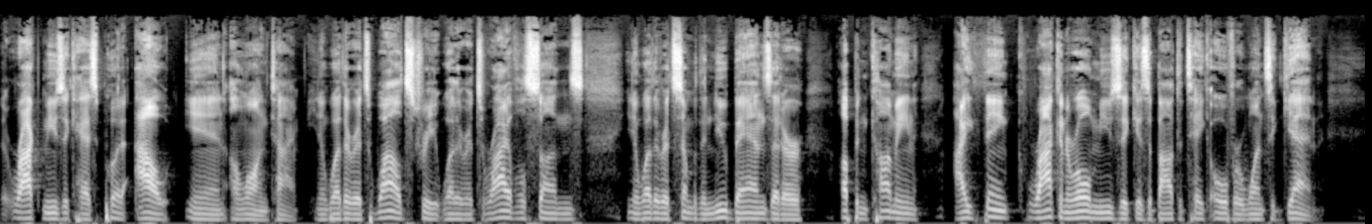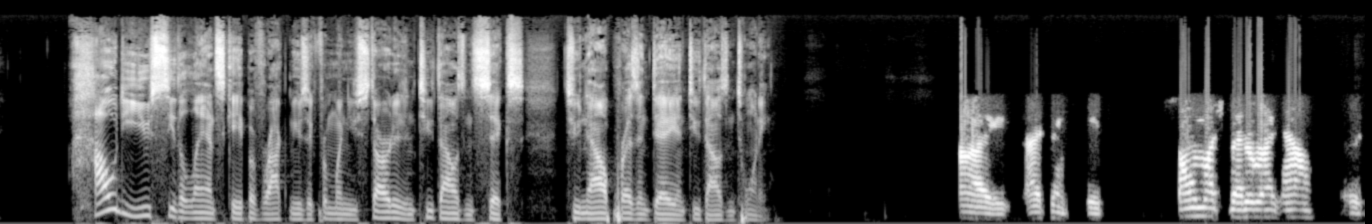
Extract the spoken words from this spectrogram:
that rock music has put out in a long time. You know, whether it's Wildstreet, whether it's Rival Sons, you know, whether it's some of the new bands that are up and coming, I think rock and roll music is about to take over once again. How do you see the landscape of rock music from when you started in 2006 to now present day in 2020? I I think it's so much better right now. It's,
